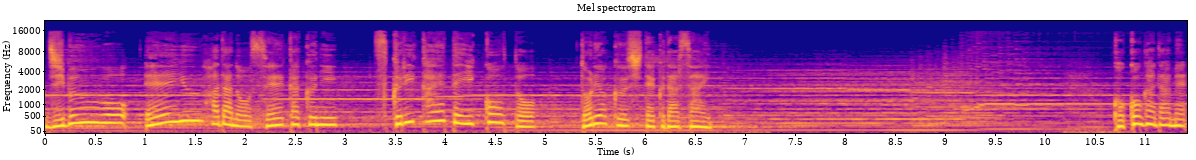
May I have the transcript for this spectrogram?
自分を英雄肌の性格に作り変えていこうと努力してください。ここがダメ。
